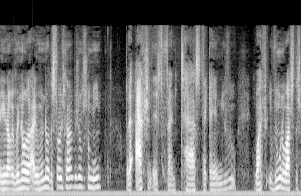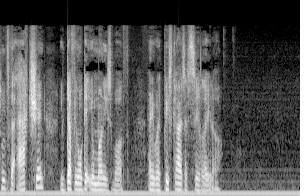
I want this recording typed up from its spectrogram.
you know, even though I even know the story's not original for me, but the action is fantastic. And you watch if you want to watch this movie for the action, you definitely won't get your money's worth. Anyway, peace, guys, and see you later.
